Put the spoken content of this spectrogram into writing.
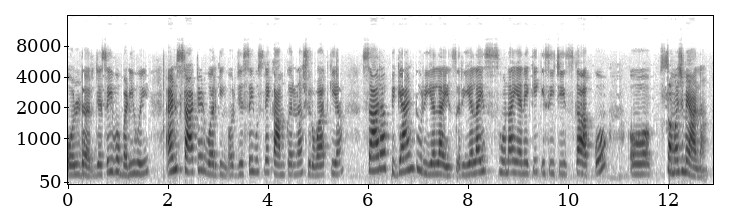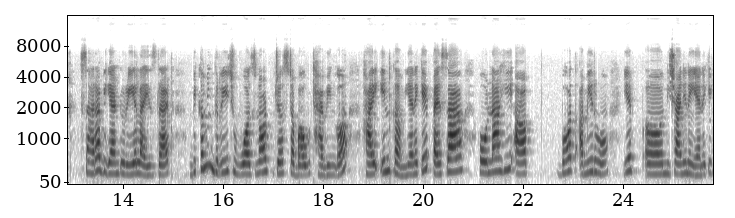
ओल्डर जैसे ही वो बड़ी हुई एंड स्टार्टेड वर्किंग और जैसे ही उसने काम करना शुरुआत किया सारा बिगैन टू रियलाइज़ रियलाइज़ होना यानी कि किसी चीज़ का आपको समझ में आना। Sara began to realize that becoming rich was not just about having a high income यानी कि पैसा होना ही आप बहुत अमीर हो, ये निशानी नहीं है। यानी कि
